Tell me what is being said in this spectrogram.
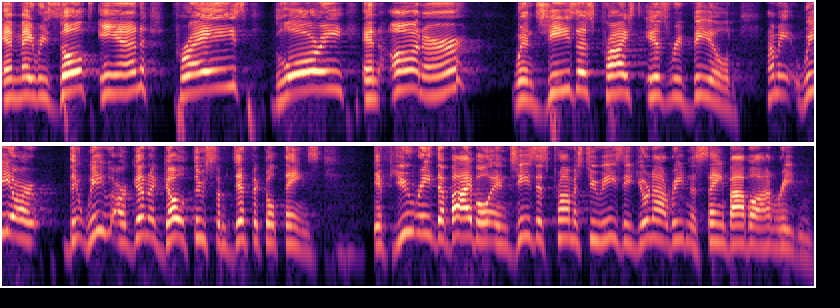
and may result in praise, glory, and honor when Jesus Christ is revealed. I mean, we are that we are gonna go through some difficult things. If you read the Bible and Jesus promised you easy, you're not reading the same Bible I'm reading.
